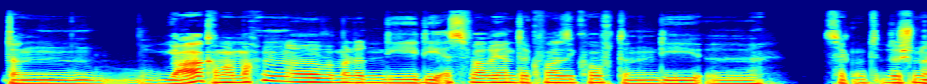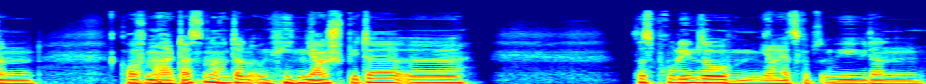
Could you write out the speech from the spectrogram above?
dann, ja, kann man machen, äh, wenn man dann die, die S-Variante quasi kauft, dann die äh, Second Edition, dann kauft man halt das und hat dann irgendwie ein Jahr später äh, das Problem so, hm, ja, jetzt gibt's irgendwie wieder ein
